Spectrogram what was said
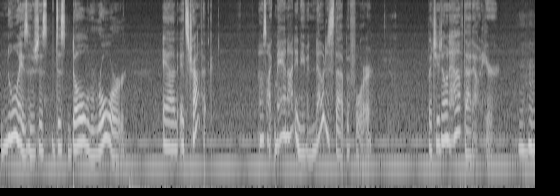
noise?" It's just this dull roar, and it's traffic. I was like, "Man, I didn't even notice that before." But you don't have that out here. Mm-hmm.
